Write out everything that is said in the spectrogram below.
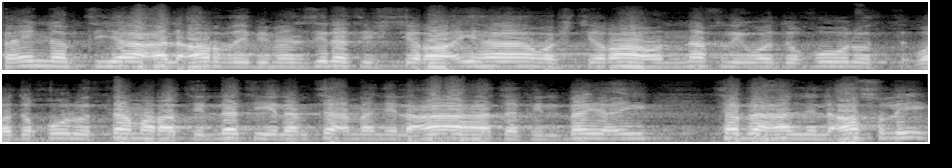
فإن ابتياع الأرض بمنزلة اشترائها واشتراء النخل ودخول, ودخول الثمرة التي لم تأمن العاهة في البيع تبعا للأصل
